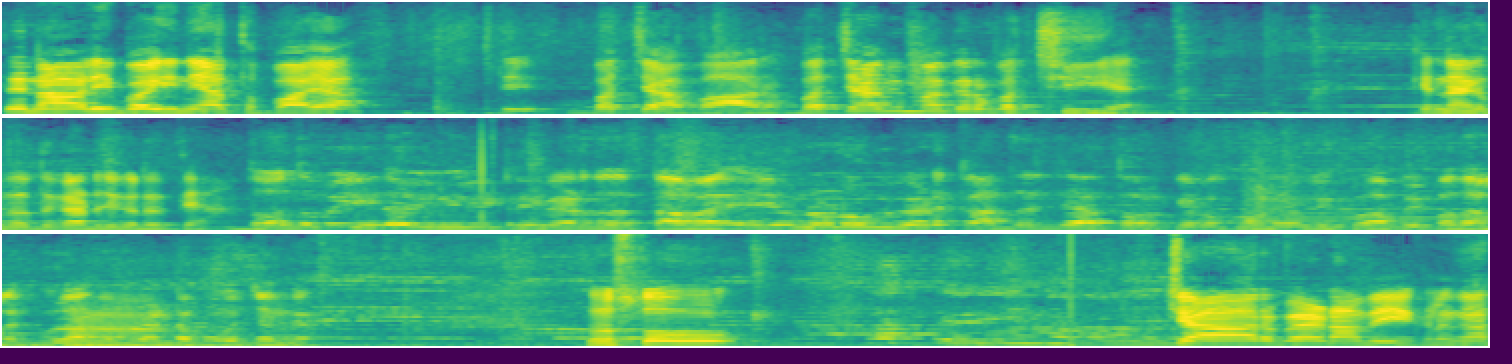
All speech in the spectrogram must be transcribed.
ਤੇ ਨਾਲ ਹੀ ਬਾਈ ਨੇ ਹੱਥ ਪਾਇਆ ਤੇ ਬੱਚਾ ਬਾਹਰ ਬੱਚਾ ਵੀ ਮਗਰ ਵੱਛੀ ਹੈ ਕਿੰਨਾ ਕੁ ਦੁੱਧ ਕੱਢ ਜਗਰ ਦਿੱਤਾ ਦੁੱਧ ਬਈ ਇਹਦਾ ਵੀ 20 ਲੀਟਰ ਹੀ ਵੜ ਦਾ ਦਿੱਤਾ ਵਾ। ਇਹ ਉਹਨਾਂ ਨੂੰ ਵੀ ਵੜ ਕਰ ਦਿੰਦੇ ਜਾਂ ਤੁਰ ਕੇ ਵਿਖਾਉਣੇ ਵੇਖੋ ਆਪੇ ਪਤਾ ਲੱਗੂ ਰੰਗ ਪੈਂਟ ਬਹੁਤ ਚੰਗਾ। ਦੋਸਤੋ ਚਾਰ ਵਹਿੜਾਂ ਵੇਖ ਲਈਆਂ।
